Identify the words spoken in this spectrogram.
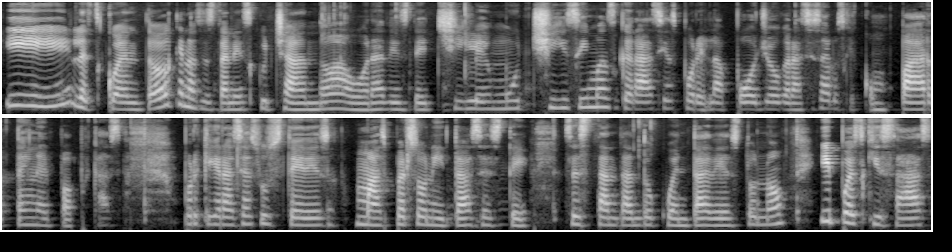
Y les cuento que nos están escuchando ahora desde Chile. Muchísimas gracias por el apoyo, gracias a los que comparten el podcast, porque gracias a ustedes más personitas este, se están dando cuenta de esto, ¿no? Y pues quizás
